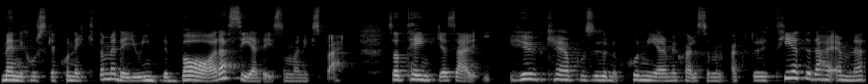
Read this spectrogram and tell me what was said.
människor ska connecta med dig och inte bara se dig som en expert. Så att tänka så här, hur kan jag positionera mig själv som en auktoritet i det här ämnet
